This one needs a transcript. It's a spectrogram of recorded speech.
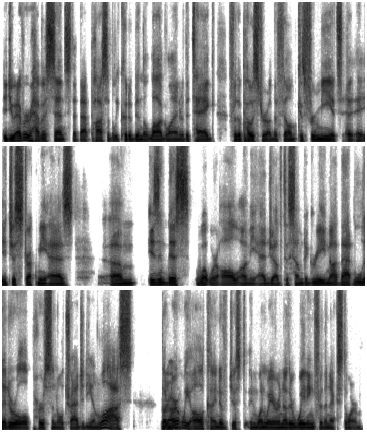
did you ever have a sense that that possibly could have been the log line or the tag for the poster on the film? Because for me it's it just struck me as um, isn't this what we're all on the edge of to some degree? Not that literal personal tragedy and loss but mm-hmm. aren't we all kind of just in one way or another waiting for the next storm?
